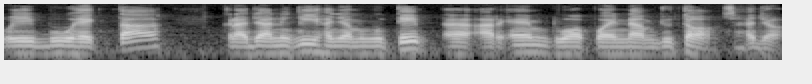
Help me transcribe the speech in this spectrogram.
ribu hektar, kerajaan negeri hanya mengutip uh, RM 2.6 juta sahaja.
